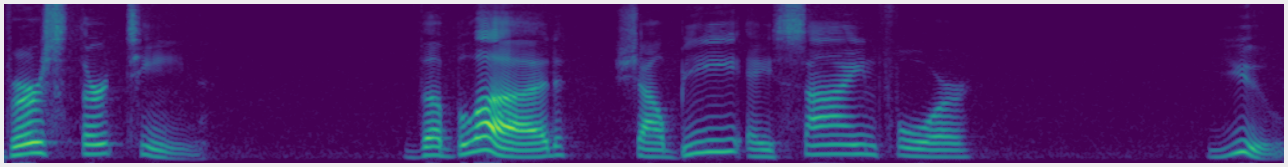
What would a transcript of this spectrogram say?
verse 13. The blood shall be a sign for you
